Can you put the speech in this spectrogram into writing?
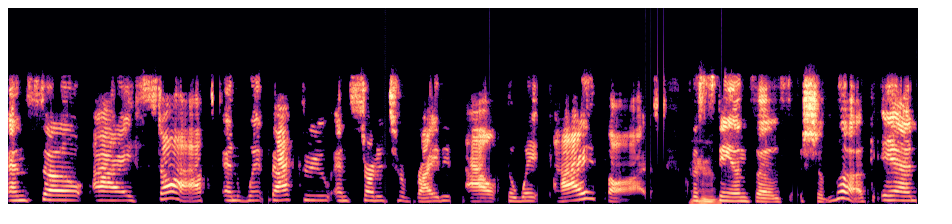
And so I stopped and went back through and started to write it out the way I thought the mm-hmm. stanzas should look. And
